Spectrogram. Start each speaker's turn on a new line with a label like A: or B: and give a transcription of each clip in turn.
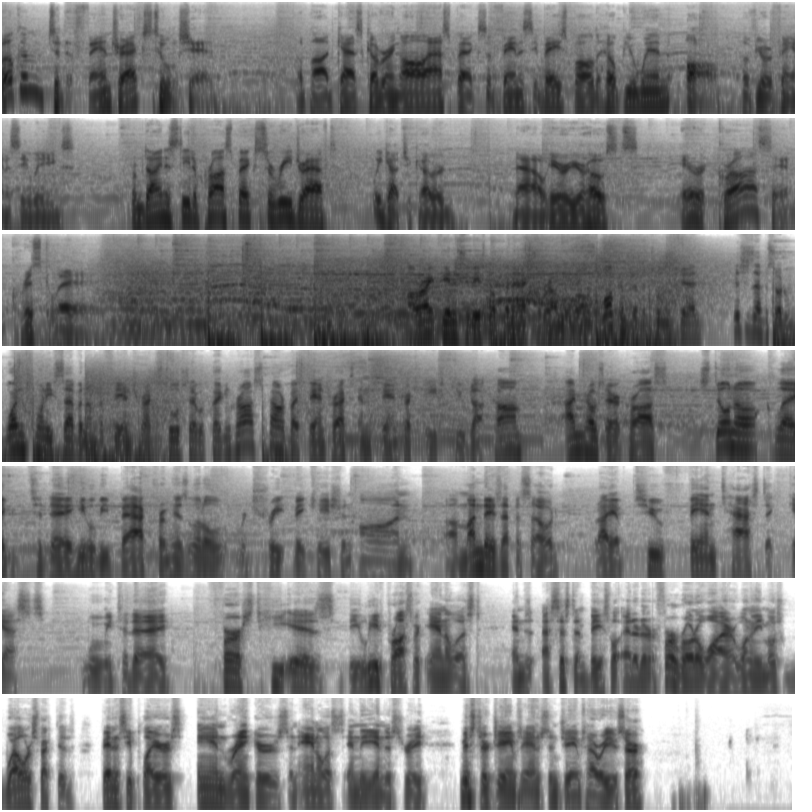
A: Welcome to the Fantrax Toolshed, a podcast covering all aspects of fantasy baseball to help you win all of your fantasy leagues. From dynasty to prospects to redraft, we got you covered. Now, here are your hosts, Eric Cross and Chris Clegg.
B: All right, fantasy baseball fanatics around the world, welcome to the Toolshed. This is episode 127 of the Fantrax Toolshed with Clegg and Cross, powered by Fantrax and FantraxHQ.com. I'm your host, Eric Cross. Still no Clegg today. He will be back from his little retreat vacation on uh, Monday's episode. But I have two fantastic guests with me today. First, he is the lead prospect analyst and assistant baseball editor for RotoWire, one of the most well respected fantasy players and rankers and analysts in the industry, Mr. James Anderson. James, how are you, sir?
